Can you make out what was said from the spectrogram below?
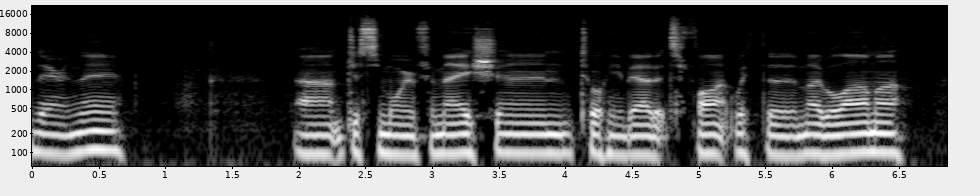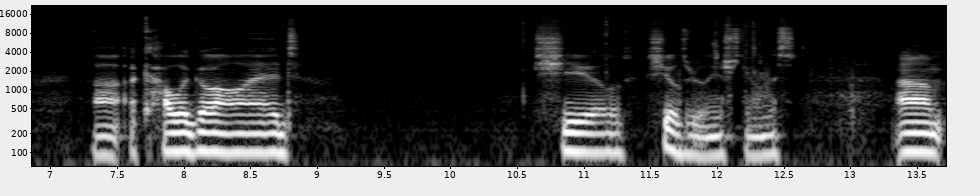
there and there. Um, just some more information talking about its fight with the mobile armor uh, a color guide, shield. Shield's really interesting on this. Um,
